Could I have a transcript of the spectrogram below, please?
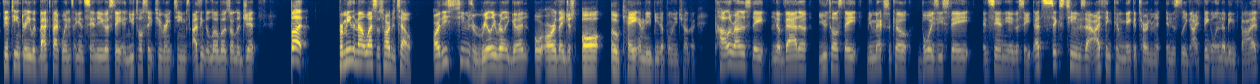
15 3 with back to back wins against San Diego State and Utah State, two ranked teams. I think the Lobos are legit. But for me, the Mount West is hard to tell. Are these teams really, really good, or are they just all okay and they beat up on each other? Colorado State, Nevada, Utah State, New Mexico, Boise State, and San Diego State. That's six teams that I think can make a tournament in this league. I think it'll end up being five.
